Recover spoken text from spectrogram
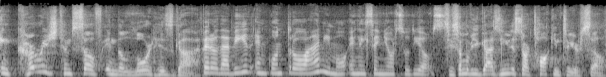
encouraged himself in the Lord his God. Pero David encontró ánimo en el Señor su Dios. See, some of you guys need to start talking to yourself.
